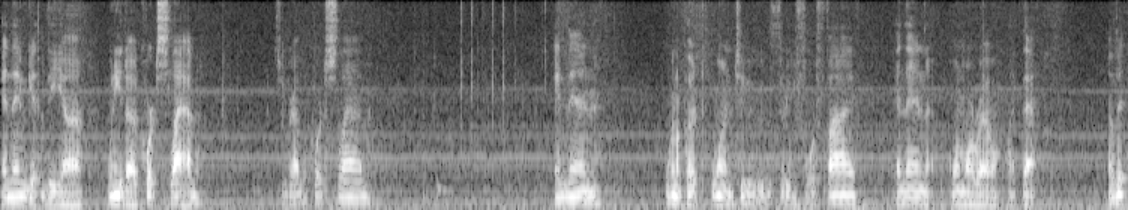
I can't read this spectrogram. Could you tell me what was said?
And then get the, uh, we need a quartz slab. So grab the quartz slab. And then we're going to put one, two, three, four, five, and then one more row like that of it.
